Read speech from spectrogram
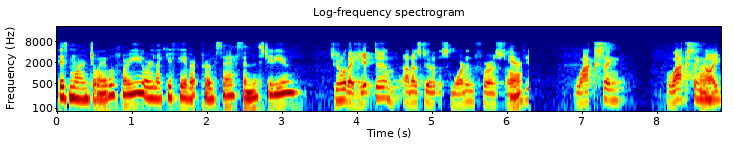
is more enjoyable for you or like your favorite process in the studio? Do you know what I hate doing? And I was doing it this morning for us talking yeah. you. Waxing. Waxing oh, out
